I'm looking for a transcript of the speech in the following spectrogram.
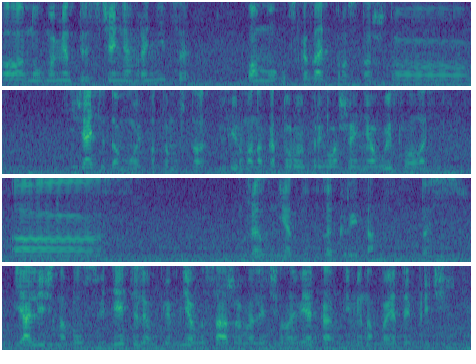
Э, Но в момент пересечения границы вам могут сказать просто, что езжайте домой, потому что фирма, на которую приглашение выслалось, э, уже нету, закрыта. То есть я лично был свидетелем, при мне высаживали человека именно по этой причине.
